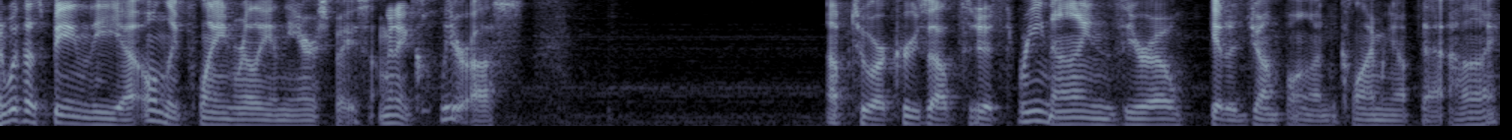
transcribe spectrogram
And with us being the uh, only plane really in the airspace, I'm going to clear us up to our cruise altitude of 390, get a jump on climbing up that high.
